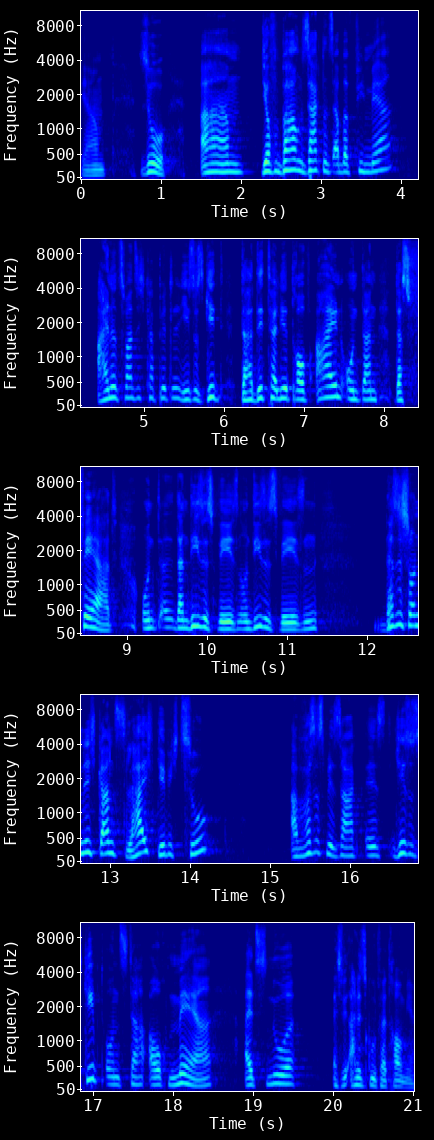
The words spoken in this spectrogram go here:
Ja. So, ähm, die Offenbarung sagt uns aber viel mehr. 21 Kapitel, Jesus geht da detailliert drauf ein und dann das Pferd und äh, dann dieses Wesen und dieses Wesen. Das ist schon nicht ganz leicht, gebe ich zu. Aber was es mir sagt, ist, Jesus gibt uns da auch mehr, als nur, es wird alles gut, vertrau mir.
